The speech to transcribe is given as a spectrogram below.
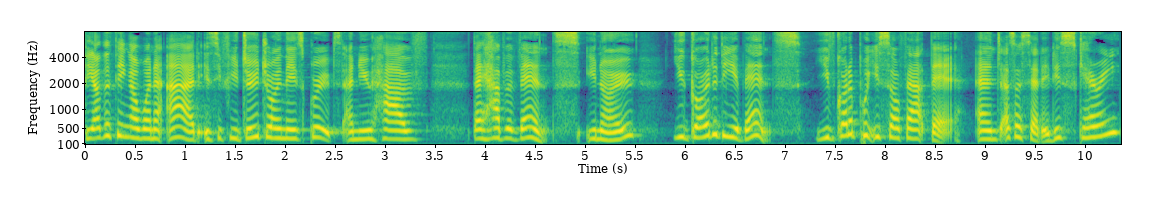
the other thing I want to add is if you do join these groups and you have, they have events, you know, you go to the events. You've got to put yourself out there. And as I said, it is scary,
